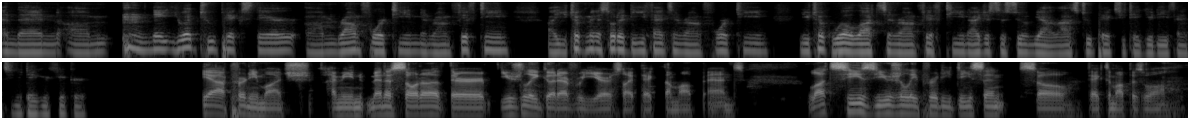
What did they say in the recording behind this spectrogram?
And then, um, Nate, you had two picks there, um, round 14 and round 15. Uh, you took Minnesota defense in round 14. You took Will Lutz in round 15. I just assume, yeah, last two picks, you take your defense and you take your kicker. Yeah, pretty much. I mean, Minnesota, they're usually good every year. So I picked them up. And Lutz, he's usually pretty decent, so picked him up as well.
